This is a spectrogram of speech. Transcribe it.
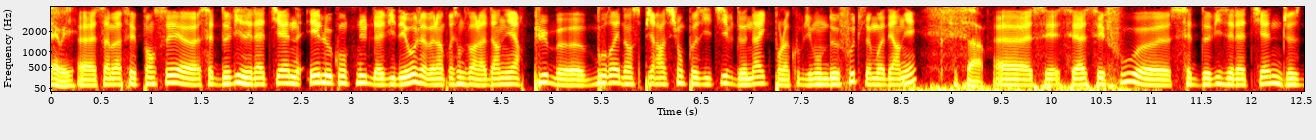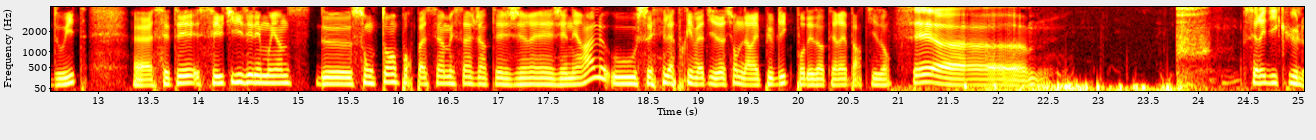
Eh oui. Euh, ça m'a fait penser, euh, cette devise est la tienne et le contenu de la vidéo. J'avais l'impression de voir la dernière pub euh, bourrée d'inspiration positive de Nike pour la Coupe du Monde de foot le mois dernier. C'est ça. Euh, c'est c'est assez fou. euh, cette devise est la tienne, just do it. Euh, C'était, c'est utiliser les moyens de, de son temps pour passer un message d'intérêt général ou c'est la privatisation de la République pour des intérêts partisans C'est euh, c'est ridicule.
